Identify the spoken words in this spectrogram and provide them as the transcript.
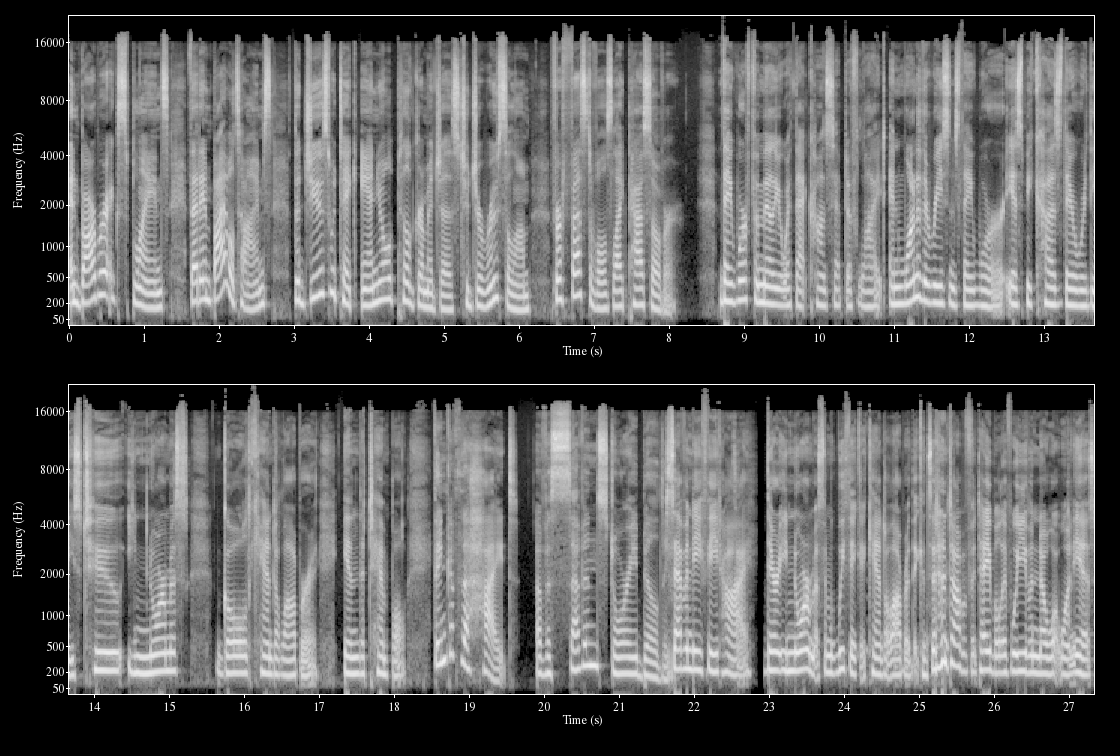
and Barbara explains that in Bible times, the Jews would take annual pilgrimages to Jerusalem for festivals like Passover. They were familiar with that concept of light. And one of the reasons they were is because there were these two enormous gold candelabra in the temple. Think of the height of a seven story building. 70 feet high. They're enormous. I mean, we think a candelabra that can sit on top of a table if we even know what one is.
